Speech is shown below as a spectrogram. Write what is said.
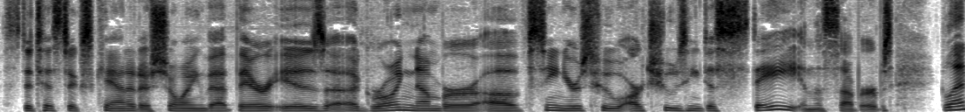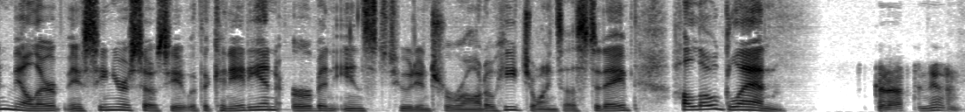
Statistics Canada showing that there is a growing number of seniors who are choosing to stay in the suburbs. Glenn Miller is Senior Associate with the Canadian Urban Institute in Toronto. He joins us today. Hello, Glenn. Good afternoon.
